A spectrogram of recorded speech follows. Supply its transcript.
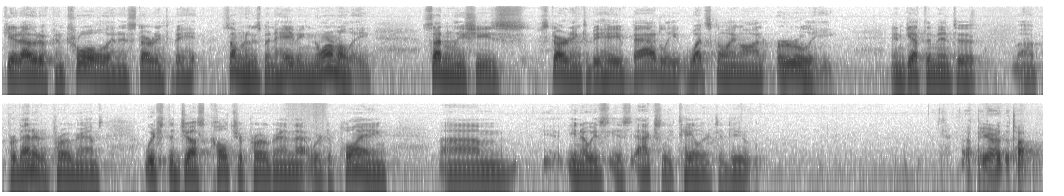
get out of control and is starting to behave, someone who's been behaving normally, suddenly she's starting to behave badly, what's going on early and get them into uh, preventative programs which the Just Culture program that we're deploying, um, you know, is, is actually tailored to do. Up here at the top.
